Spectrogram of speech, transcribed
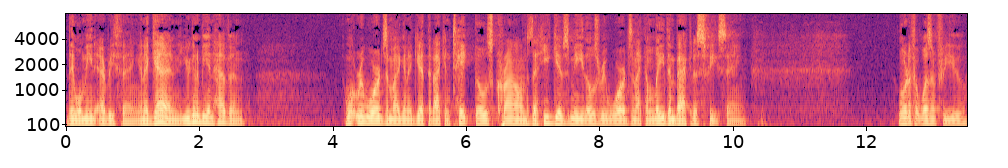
they will mean everything. And again, you're going to be in heaven. What rewards am I going to get that I can take those crowns that He gives me, those rewards, and I can lay them back at His feet saying, Lord, if it wasn't for you,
